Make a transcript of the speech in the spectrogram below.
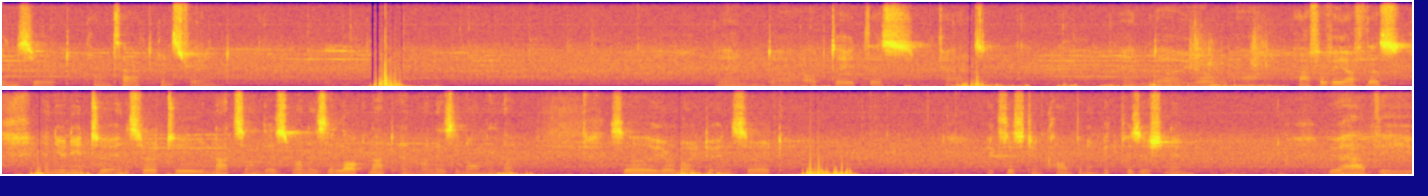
insert contact constraint. And uh, update this mechanism and uh, you're uh, half away of this. And you need to insert two nuts on this. One is the lock nut and one is the normal nut so you're going to insert existing component with positioning. You have the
